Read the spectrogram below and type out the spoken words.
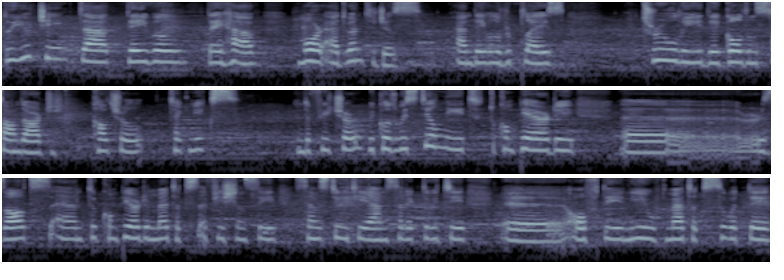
do you think that they will they have more advantages and they will replace truly the golden standard cultural techniques in the future because we still need to compare the uh, results and to compare the methods efficiency sensitivity and selectivity uh, of the new methods with the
